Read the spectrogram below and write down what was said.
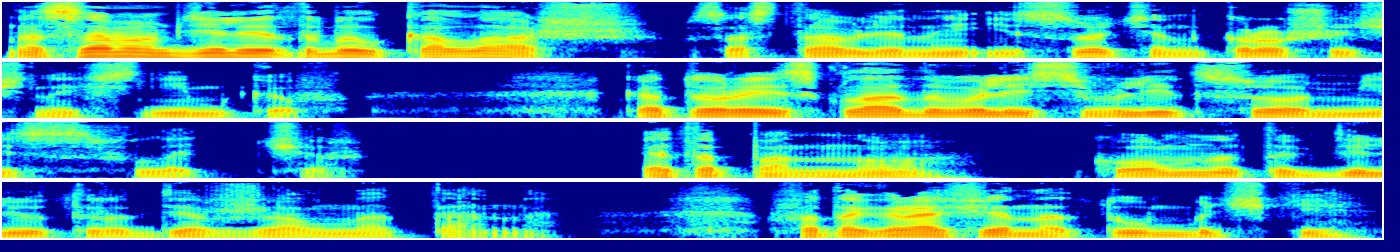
На самом деле это был коллаж, составленный из сотен крошечных снимков, которые складывались в лицо мисс Флетчер. Это панно, комната, где Лютер держал Натана, фотография на тумбочке.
